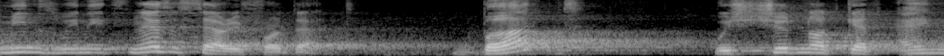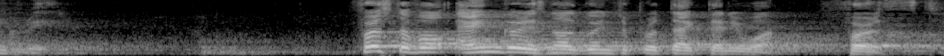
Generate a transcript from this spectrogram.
means we need necessary for that. But we should not get angry. First of all, anger is not going to protect anyone. First,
